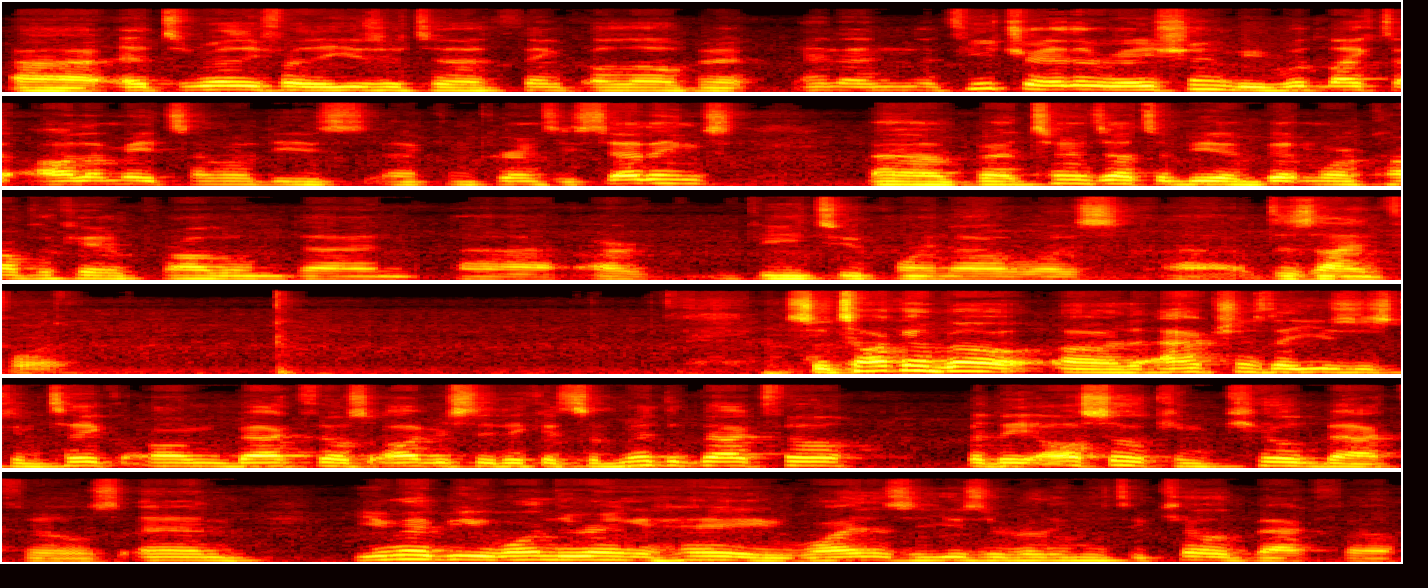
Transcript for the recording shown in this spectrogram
uh, it's really for the user to think a little bit. And then in the future iteration, we would like to automate some of these uh, concurrency settings, uh, but it turns out to be a bit more complicated problem than uh, our V2.0 was uh, designed for. So talking about uh, the actions that users can take on backfills, obviously they can submit the backfill, but they also can kill backfills. And you may be wondering, hey, why does a user really need to kill a backfill?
